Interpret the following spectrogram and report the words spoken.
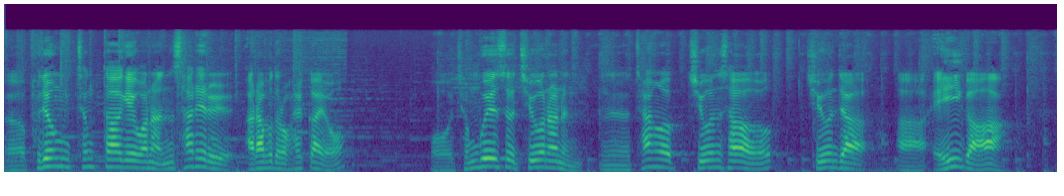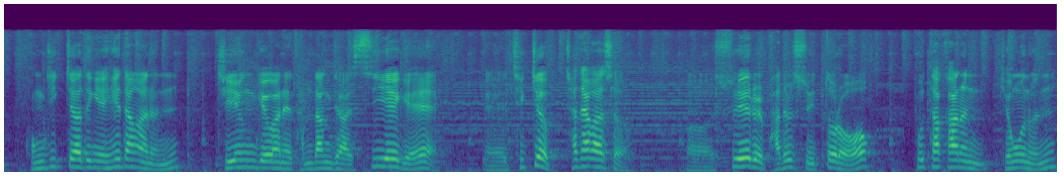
어, 부정청탁에 관한 사례를 알아보도록 할까요? 어, 정부에서 지원하는 어, 창업 지원 사업 지원자 아, A가 공직자 등에 해당하는 지원기관의 담당자 C에게 에, 직접 찾아가서 어, 수혜를 받을 수 있도록 부탁하는 경우는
